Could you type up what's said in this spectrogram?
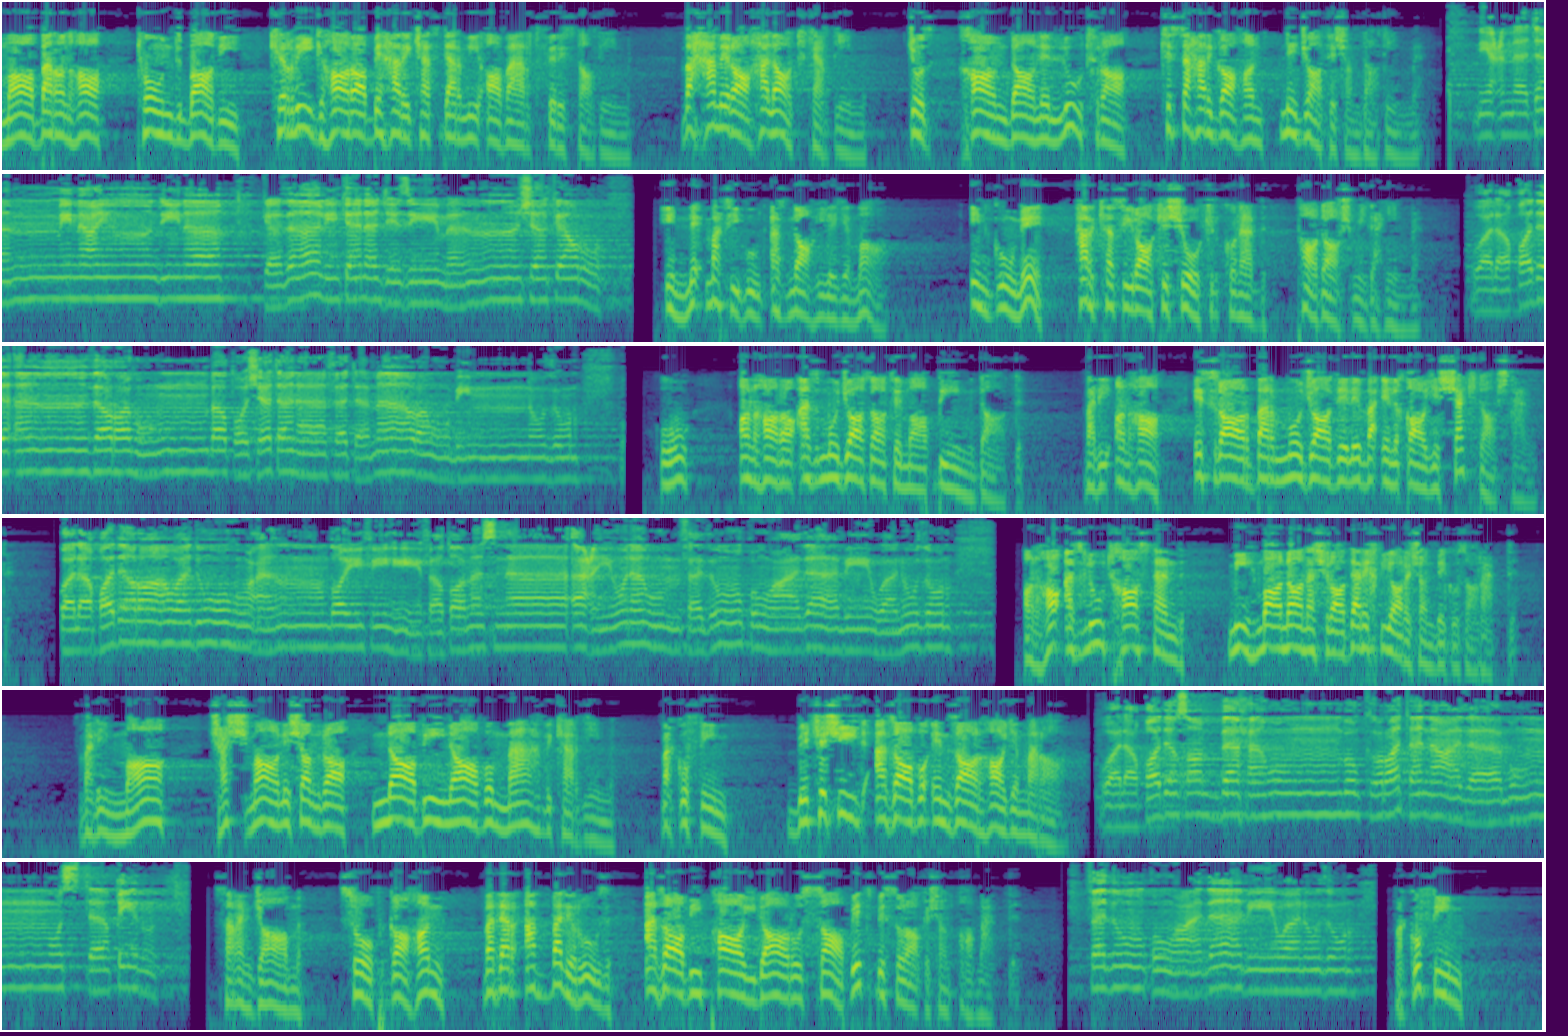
ما بر آنها تند بادی که ریگها را به حرکت در می آورد فرستادیم و همه را هلاک کردیم جز خاندان لوط را که سهرگاهان نجاتشان دادیم. نعمتا من عندنا. كذلك نجزی من شکر این نعمتی بود از ناحیه ما. این گونه هر کسی را که شکر کند پاداش می دهیم ولقد انذرهم بطشتنا فتماروا بالنذر. او آنها را از مجازات ما بیم داد ولی آنها اصرار بر مجادله و القای شک داشتند. ولقد راودوه عن ضيفه فطمسنا اعینهم فذوقوا عذابی ونذر. آنها از لوط خواستند میهمانانش را در اختیارشان بگذارد. ولی ما چشمانشان را نابینا و محو کردیم و گفتیم بچشید عذاب و انذارهای مرا. ولقد صبحهم بكرة عذاب مستقر. سرانجام صبحگاهان و در اول روز عذابی پایدار و ثابت به سراغشان آمد. فذوقوا عذابی و نذر و گفتیم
